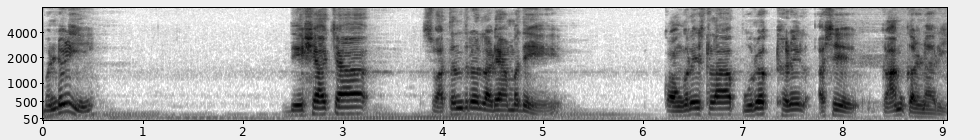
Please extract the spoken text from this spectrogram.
मंडळी देशाच्या स्वातंत्र्य लढ्यामध्ये काँग्रेसला पूरक ठरेल असे काम करणारी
